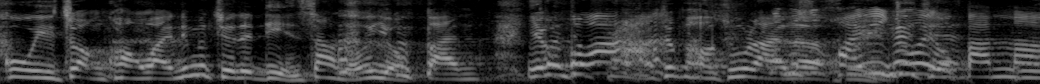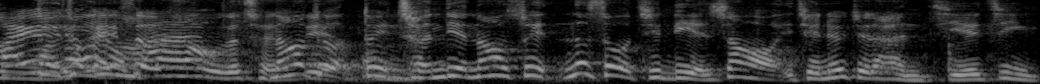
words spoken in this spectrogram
故意状况外，你有没有觉得脸上容易有斑，有斑就就跑出来了？不是怀孕就会有斑吗？怀孕，就黑色黑色素的沉淀然后就对沉淀，然后所以那时候其实脸上哦，以前就觉得很洁净，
